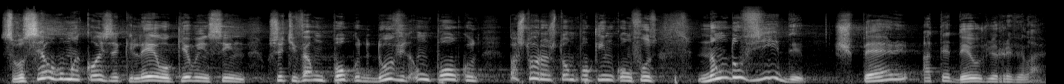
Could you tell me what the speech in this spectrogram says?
Se você alguma coisa que leu ou que eu ensino, você tiver um pouco de dúvida, um pouco, pastor, eu estou um pouquinho confuso, não duvide, espere até Deus lhe revelar.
